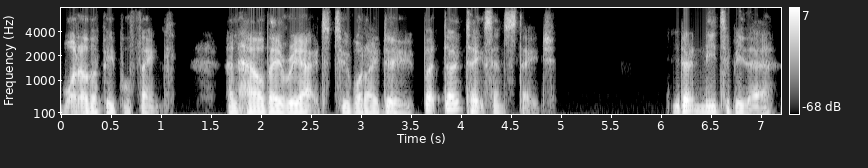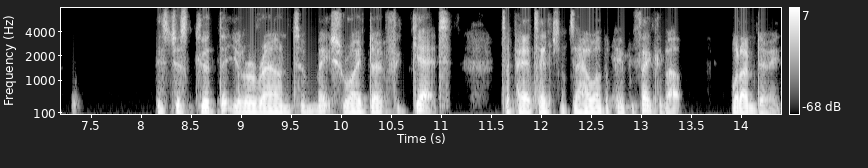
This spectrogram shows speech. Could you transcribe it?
what other people think and how they react to what I do. But don't take center stage. You don't need to be there. It's just good that you're around to make sure I don't forget to pay attention to how other people think about what I'm doing.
